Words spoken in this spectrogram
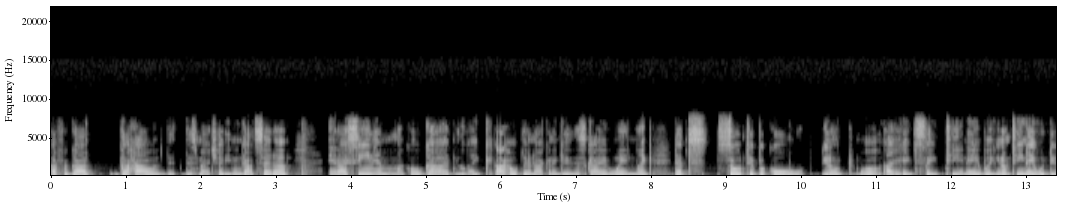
I forgot the how th- this match had even got set up. and I seen him. I'm like, oh god, like I hope they're not gonna give this guy a win. Like that's so typical. You know, well, I hate to say TNA, but you know, TNA would do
